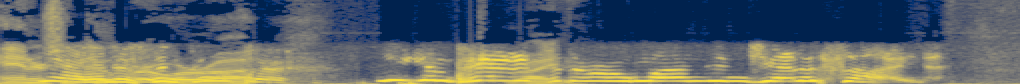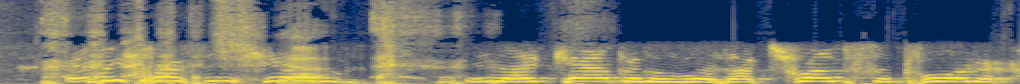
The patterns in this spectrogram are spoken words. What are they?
Anderson yeah, Cooper, Anderson or uh, Cooper. He compared it to the Rwandan genocide. Every person killed in that Capitol was a Trump supporter,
